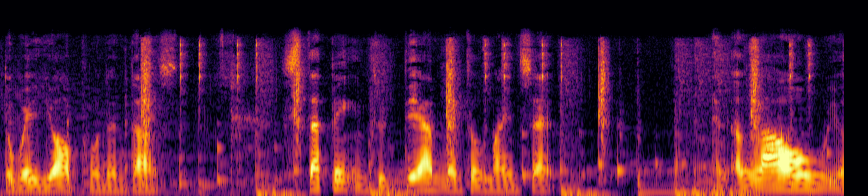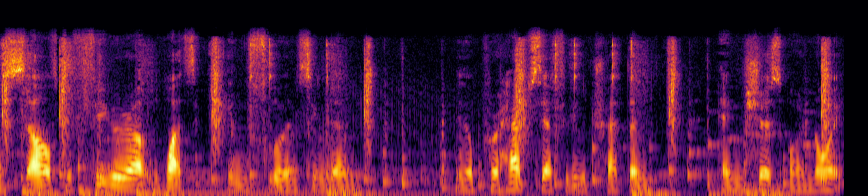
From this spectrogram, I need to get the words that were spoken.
the way your opponent does. Stepping into their mental mindset and allow yourself to figure out what's influencing them. You know, perhaps they're feeling threatened, anxious, or annoyed.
